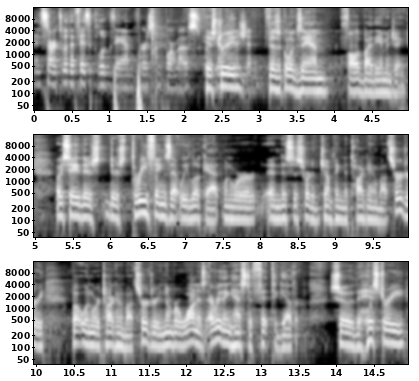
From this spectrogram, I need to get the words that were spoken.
and starts with a physical exam first and foremost. History, physical exam, followed by the imaging. I always say there's there's three things that we look at when we're, and this is sort of jumping to talking about surgery, but when we're talking about surgery, number one is everything has to fit together. So the history,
